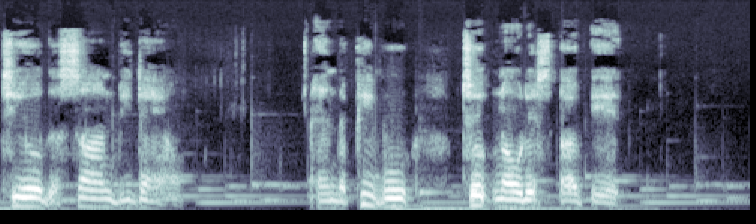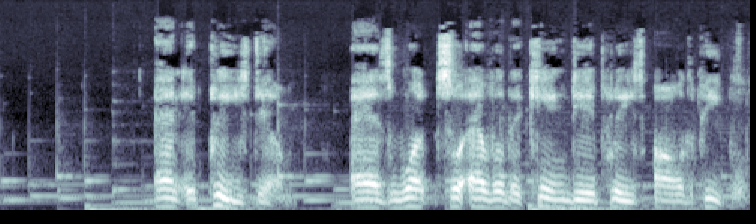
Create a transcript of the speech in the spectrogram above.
till the sun be down. And the people took notice of it, and it pleased them, as whatsoever the king did please all the people.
